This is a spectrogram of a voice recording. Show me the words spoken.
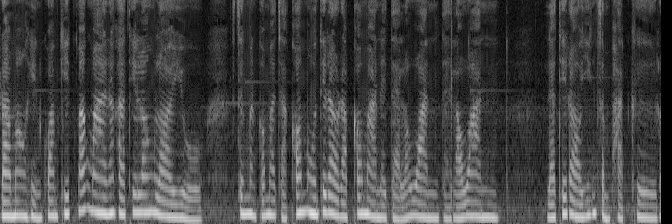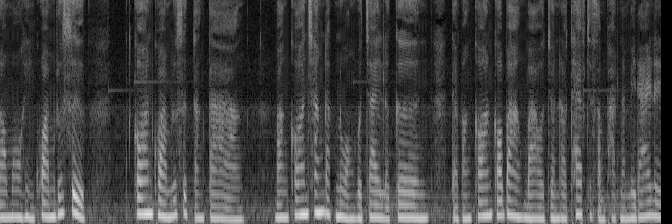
เรามองเห็นความคิดมากมายนะคะที่ล่องลอยอยู่ ซึ่งมันก็มาจากข้อมูลที่เรารับเข้ามาในแต่ละวันแต่ละวัน และที่เรายิ่งสัมผัสคือเรามองเห็นความรู้สึก ก้อนความรู้สึกต่างๆ บางก้อนช่างดักหน่วงหัวใจเหลือเกิน แต่บางก้อนก็บางเบาจนเราแทบจะสัมผัสนั้นไม่ได้เลย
